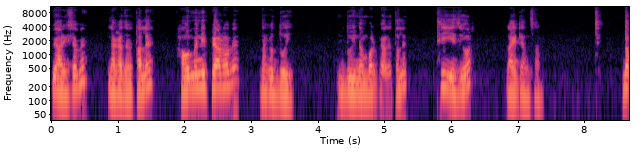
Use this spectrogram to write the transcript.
পেয়ার হিসাবে লেখা যাবে। তাহলে হাউ মেনি পেয়ার হবে? দেখো দুই। দুই নম্বর পেয়ারে তাহলে three is your right answer the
